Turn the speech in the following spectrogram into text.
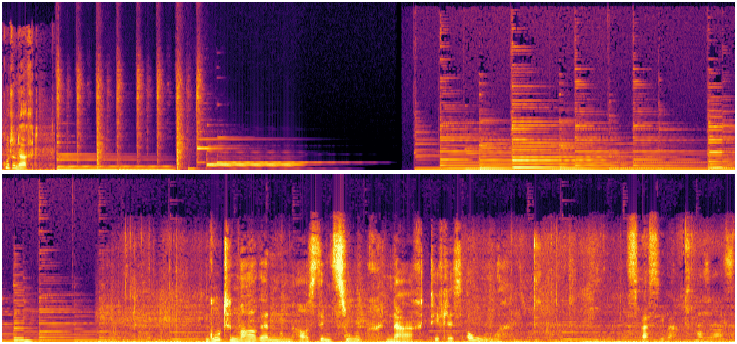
gute Nacht. Guten Morgen aus dem Zug nach Tiflis. Oh, Spasiba. Пожалуйста.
